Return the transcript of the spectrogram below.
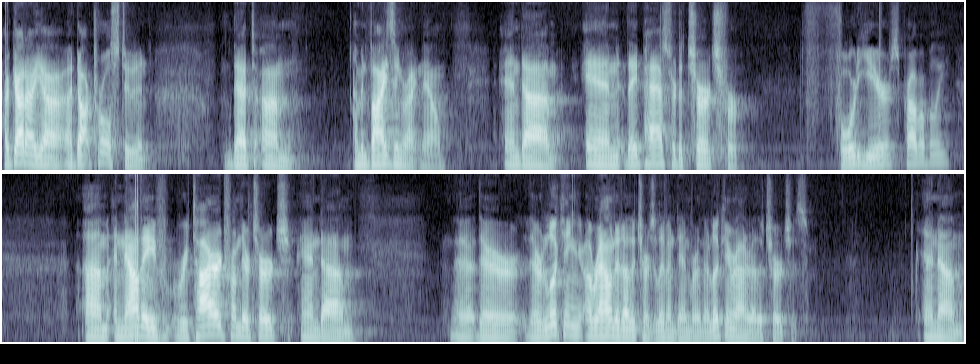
I've got a, uh, a doctoral student that. Um, I'm advising right now. And, um, and they pastored a church for 40 years, probably. Um, and now they've retired from their church and um, they're, they're looking around at other churches. live in Denver and they're looking around at other churches. And, um,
